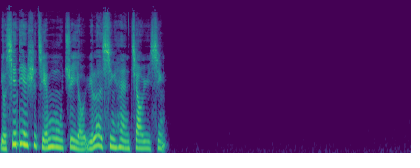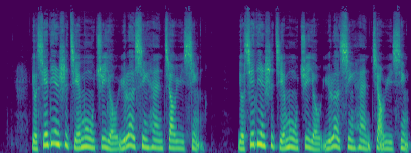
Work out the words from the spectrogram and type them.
有些电视节目具有娱乐性和教育性。有些电视节目具有娱乐性和教育性。有些电视节目具有娱乐性和教育性。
